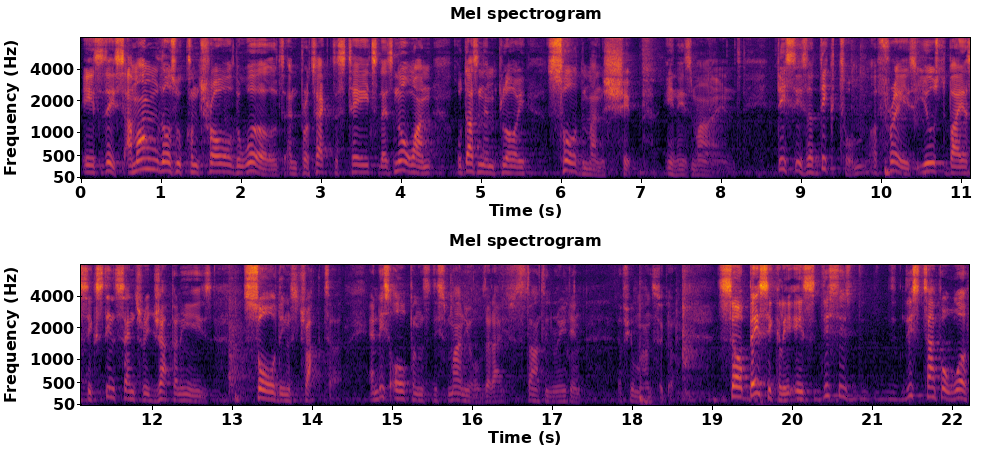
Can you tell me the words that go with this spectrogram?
is this Among those who control the world and protect the state, there's no one who doesn't employ swordmanship in his mind. This is a dictum, a phrase used by a 16th century Japanese sword instructor. And this opens this manual that I started reading a few months ago. So basically, this is this type of work,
